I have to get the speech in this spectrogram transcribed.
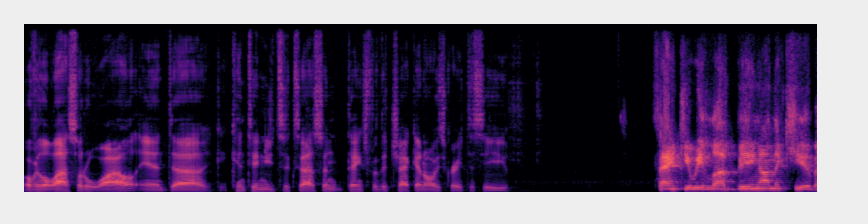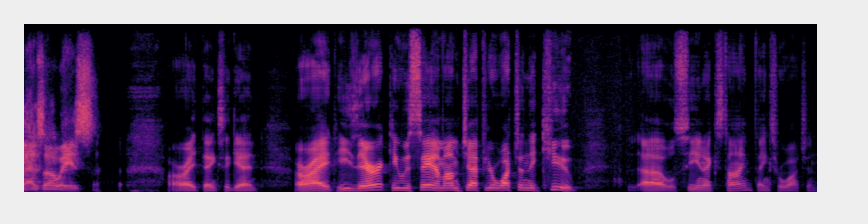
over the last little while, and uh, continued success, and thanks for the check-in, always great to see you. Thank you. We love being on theCUBE, as always. All right, thanks again. All right, he's Eric, he was Sam, I'm Jeff, you're watching theCUBE. Uh, we'll see you next time, thanks for watching.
